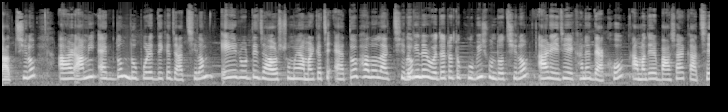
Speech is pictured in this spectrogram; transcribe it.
কাজ ছিল। আর আমি একদম দুপুরের দিকে যাচ্ছিলাম। এই রোডে যাওয়ার সময় আমার কাছে এত ভালো লাগছিল। দিনের ওয়েদারটা তো খুবই সুন্দর ছিল। আর এই যে এখানে দেখো আমাদের বাসার কাছে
